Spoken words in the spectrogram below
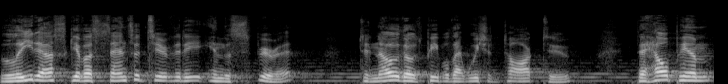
lead us, give us sensitivity in the Spirit, to know those people that we should talk to, to help Him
